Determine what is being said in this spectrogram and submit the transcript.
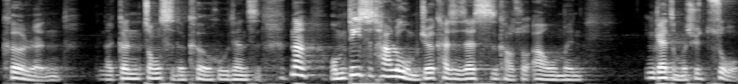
客人，那跟忠实的客户这样子。那我们第一次踏入，我们就会开始在思考说啊，我们应该怎么去做？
